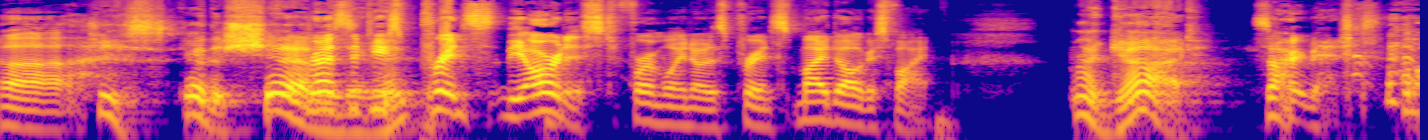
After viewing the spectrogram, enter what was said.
Uh, Jeez, scared the shit out rest in of me. peace. Prince, the artist formerly known as Prince. My dog is fine. My God. Sorry, man. Oh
